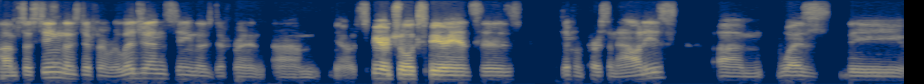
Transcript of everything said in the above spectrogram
Um, so seeing those different religions, seeing those different um, you know spiritual experiences, different personalities um, was the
